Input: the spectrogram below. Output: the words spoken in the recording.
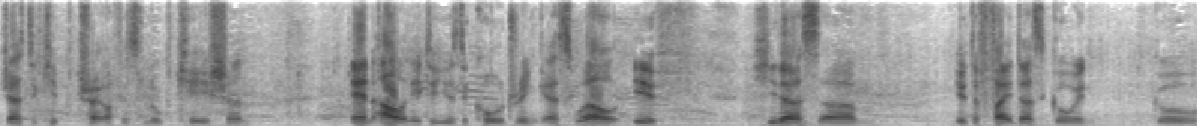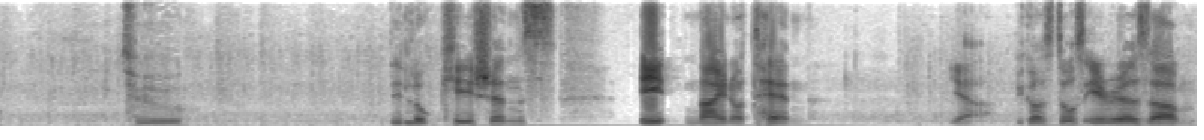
Just to keep track of his location. And I'll need to use the cold drink as well, if he does um, if the fight does go in go to the locations 8, 9 or 10 yeah because those areas um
